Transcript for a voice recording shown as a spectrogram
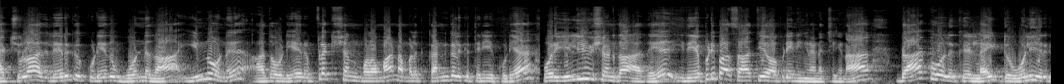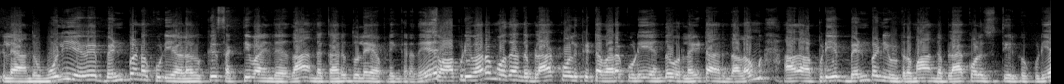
ஆக்சுவலா அதில் இருக்கக்கூடியது ஒன்று தான் இன்னொன்று அதோடைய ரிஃப்ளெக்ஷன் மூலமாக நம்மளுக்கு கண்களுக்கு தெரியக்கூடிய ஒரு இல்யூஷன் தான் அது. இது எப்படிப்பா சாத்தியம் அப்படின்னு நீங்கள் நினைச்சீங்கன்னா பிளாக் ஹோலுக்கு லைட் லைட் ஒளி இருக்குல்ல அந்த ஒளியவே பெண்ட் பண்ணக்கூடிய அளவுக்கு சக்தி வாய்ந்தது தான் அந்த கருந்துளை அப்படிங்கிறது. ஸோ அப்படி வரும்போது அந்த பிளாக் ஹோல் கிட்ட வரக்கூடிய எந்த ஒரு லைட்டாக இருந்தாலும் அதை அப்படியே பெண்ட் பண்ணி விட்டுருமா அந்த பிளாக் ஹோலை சுற்றி இருக்கக்கூடிய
